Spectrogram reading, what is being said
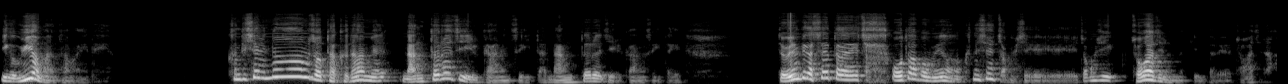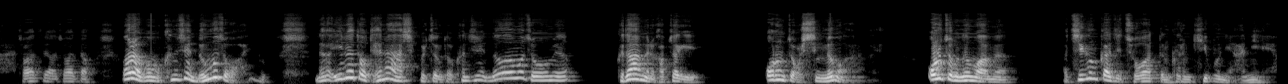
이거 위험한 상황이 돼요. 컨디션이 너무 좋다. 그 다음에 낭떨어질 가능성이 있다. 낭떨어질 가능성이 있다. 왼비가 세트가 착 오다 보면 컨디션이 조금씩 조금씩 좋아지는 느낌이 들어요. 좋아지다가 좋아지다가 좋아지다가 어느 날 보면 컨디션이 너무 좋아. 내가 이래도 되나 싶을 정도로 컨디션이 너무 좋으면 그 다음에는 갑자기 오른쪽으로 씩 넘어가는 거예요. 오른쪽으로 넘어가면 지금까지 좋았던 그런 기분이 아니에요.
